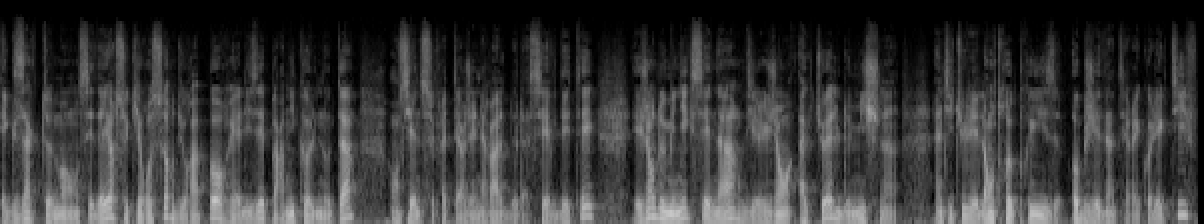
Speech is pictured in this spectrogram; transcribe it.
Exactement. C'est d'ailleurs ce qui ressort du rapport réalisé par Nicole Nota, ancienne secrétaire générale de la CFDT, et Jean-Dominique Sénard, dirigeant actuel de Michelin. Intitulé L'entreprise objet d'intérêt collectif,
